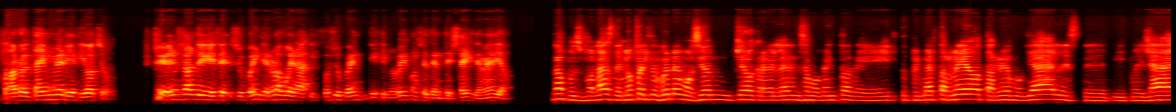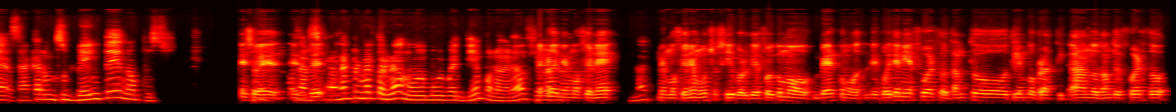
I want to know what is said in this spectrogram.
paro el timer 18. Pero un salto y me dice, sub 20, enhorabuena, y fue sub 20, 19 con 76 de media. No, pues volaste, ¿no? Fue, fue una emoción, quiero creerle en ese momento de ir tu primer torneo, torneo mundial, este, y pues ya sacar un sub 20, no, pues eso es. O sea, Entonces, el primer torneo, muy, muy buen tiempo, la verdad. Claro, y me emocioné, me emocioné mucho, sí, porque fue como ver como después de mi esfuerzo, tanto tiempo practicando, tanto esfuerzo,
